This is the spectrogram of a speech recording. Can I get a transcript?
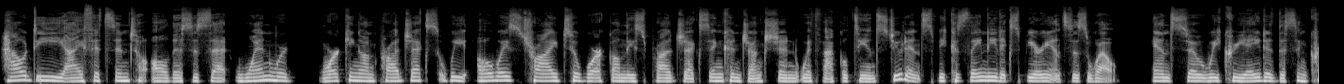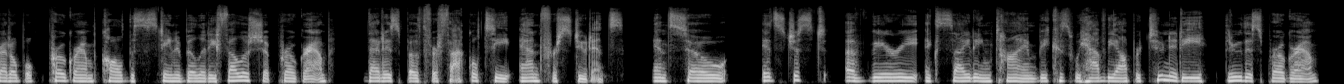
how DEI fits into all this is that when we're working on projects, we always try to work on these projects in conjunction with faculty and students because they need experience as well. And so we created this incredible program called the Sustainability Fellowship Program that is both for faculty and for students. And so it's just a very exciting time because we have the opportunity through this program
